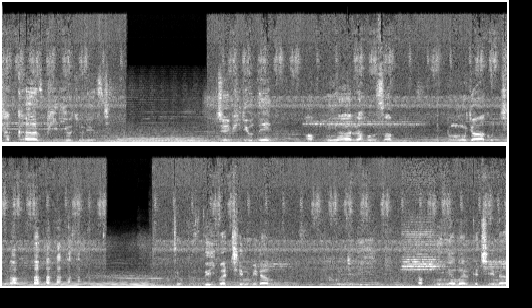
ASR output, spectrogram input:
ঝাক্কাস ভিডিও চলে এসেছে। যে ভিডিওতে আপনি আর রাহুল সাহ একটু মজা করছেন তো বুঝতেই পারছেন ম্যাডাম, এখন যদি আপনি আমার কাছে না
